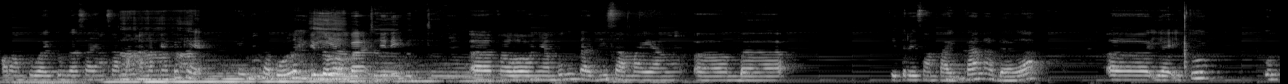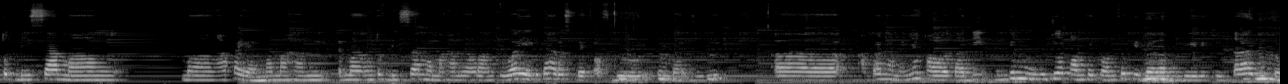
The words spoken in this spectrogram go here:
orang tua itu nggak sayang sama uh, anaknya itu kayak kayaknya nggak boleh gitu iya, loh mbak betul, jadi betul. Uh, kalau nyambung tadi sama yang uh, mbak Fitri sampaikan hmm. adalah uh, yaitu untuk bisa meng, meng apa ya memahami untuk bisa memahami orang tua ya kita harus back off dulu itu mbak jadi uh, apa namanya kalau tadi mungkin muncul konflik-konflik di dalam hmm. diri kita gitu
